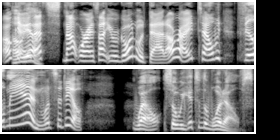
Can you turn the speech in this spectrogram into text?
oh, okay, yeah. that's not where I thought you were going with that. All right, tell me, fill me in. What's the deal? Well, so we get to the wood elves,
